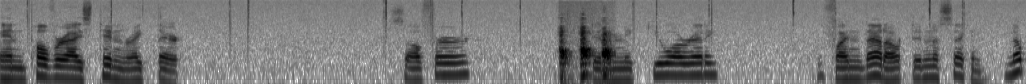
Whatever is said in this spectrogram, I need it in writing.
and pulverized tin right there. Sulfur. Did I make you already? We'll find that out in a second. Nope.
